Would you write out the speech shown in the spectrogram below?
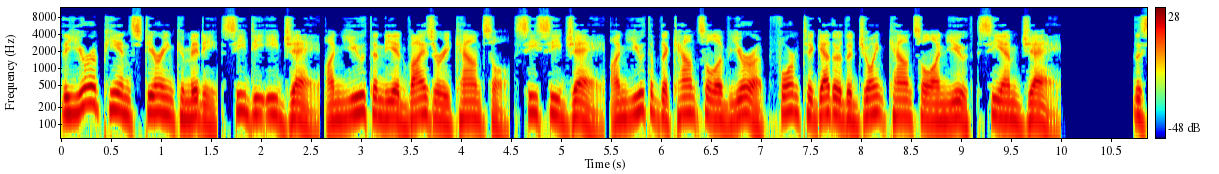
The European Steering Committee CDEJ on Youth and the Advisory Council CCJ on Youth of the Council of Europe form together the Joint Council on Youth CMJ. The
